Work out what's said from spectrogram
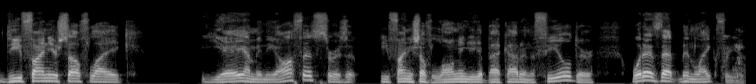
do you find yourself like, yay, I'm in the office, or is it do you find yourself longing to get back out in the field, or what has that been like for you?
